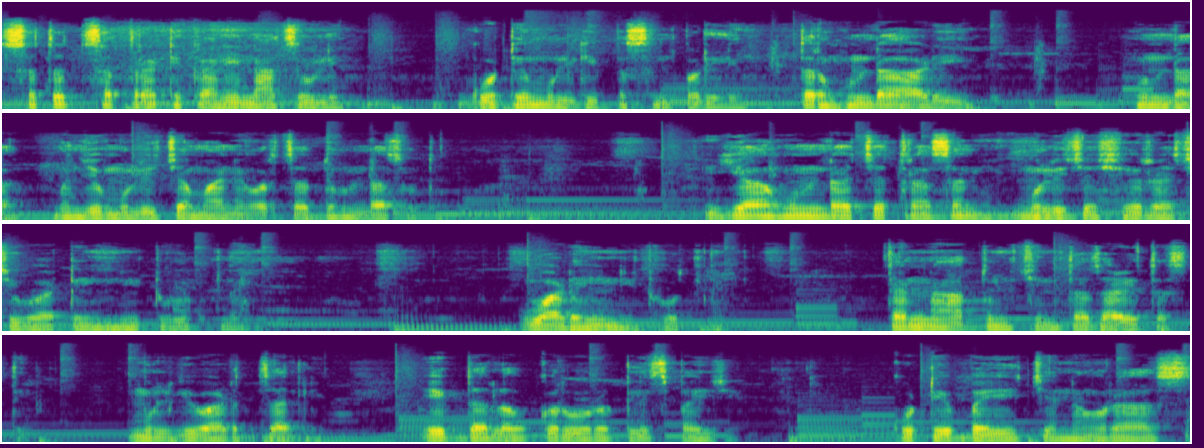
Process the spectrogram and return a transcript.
सतत सतरा ठिकाणी नाचवली. कोठे मुलगी पसंत पडली तर हुंडा आडी हुंडा म्हणजे मुलीच्या मानेवरचा धोंडाच होतो. या हुंडाच्या त्रासाने मुलीच्या शरीराची वाटही नीट होत नाही. वाढही नीट होत नाही. त्यांना आतून चिंता जाळीत असते. मुलगी वाढत चालली. एकदा लवकर ओळखलेच पाहिजे. कुठे बाईचे नवरा अस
